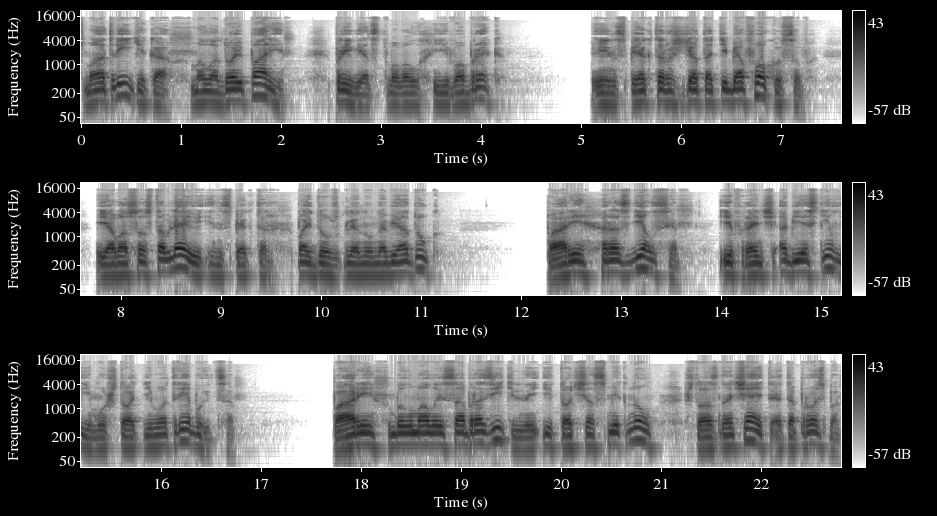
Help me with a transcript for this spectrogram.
«Смотрите-ка, молодой парень!» — приветствовал его Брэк. «Инспектор ждет от тебя фокусов. Я вас оставляю, инспектор. Пойду взгляну на виадук». Пари разделся, и Френч объяснил ему, что от него требуется. Пари был малый сообразительный и тотчас смекнул, что означает эта просьба.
